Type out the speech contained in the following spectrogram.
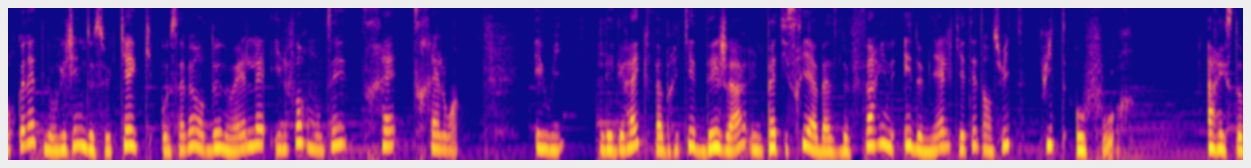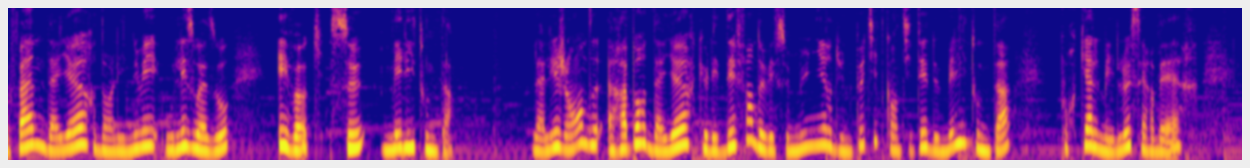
Pour connaître l'origine de ce cake aux saveurs de Noël, il faut remonter très très loin. Et oui, les Grecs fabriquaient déjà une pâtisserie à base de farine et de miel qui était ensuite cuite au four. Aristophane, d'ailleurs, dans Les Nuées ou les Oiseaux, évoque ce Melitunta. La légende rapporte d'ailleurs que les défunts devaient se munir d'une petite quantité de Melitunta pour calmer le Cerbère,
